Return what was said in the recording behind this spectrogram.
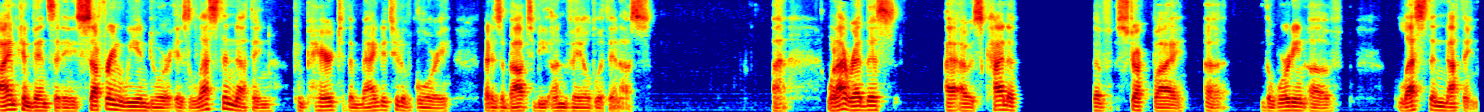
I am convinced that any suffering we endure is less than nothing compared to the magnitude of glory that is about to be unveiled within us. Uh, when I read this, I, I, was kind of, of struck by uh, the wording of less than nothing.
